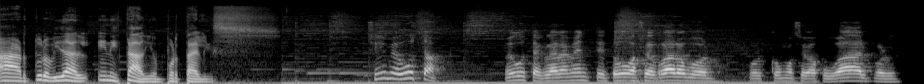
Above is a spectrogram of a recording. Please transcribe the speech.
a Arturo Vidal en Estadio, en Portales. Sí, me gusta. Me gusta, claramente todo va a ser raro por, por cómo se va a jugar, por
